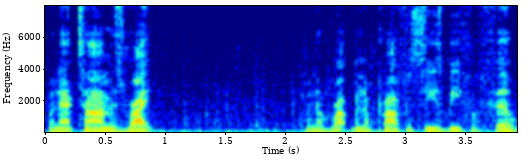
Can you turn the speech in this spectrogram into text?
When that time is right. When the when the prophecies be fulfilled.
